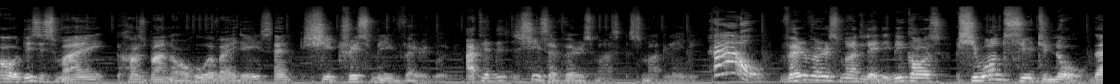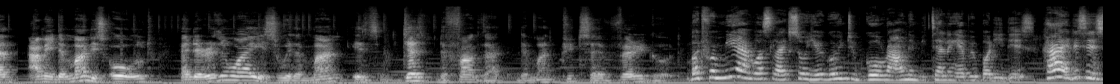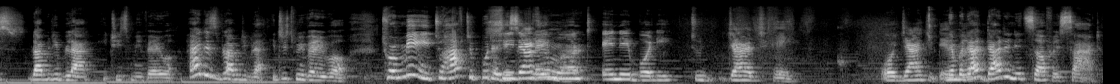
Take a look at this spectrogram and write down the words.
"Oh, this is my husband or whoever it is," and she treats me very good. I think she's a very smart, smart lady. How? Very, very smart lady because she wants you to know that I mean the man is old, and the reason why he's with a man is just the fact that the man treats her very good. But for me, I was like, so you're going to go around and be telling everybody this? Hi, this is blah blah blah. He treats me very well. Hi, this is blah blah blah. He treats me very well. For me to have to put a She disclaimer. doesn't want anybody to judge her or judge them. But that, that in itself is sad.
